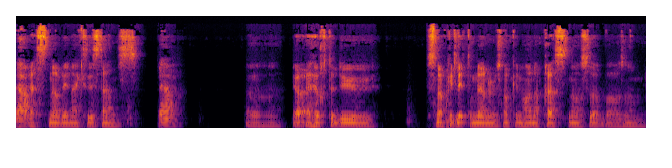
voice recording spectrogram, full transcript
Ja. resten av din eksistens. Ja. Og, ja, jeg hørte du snakket litt om det når du snakket med han der presten også, bare sånn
